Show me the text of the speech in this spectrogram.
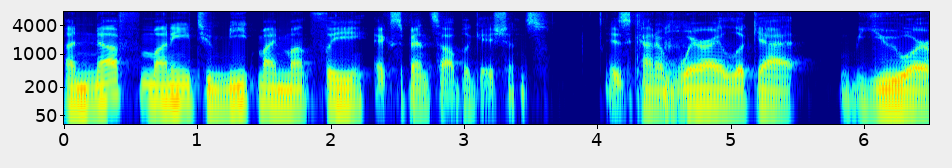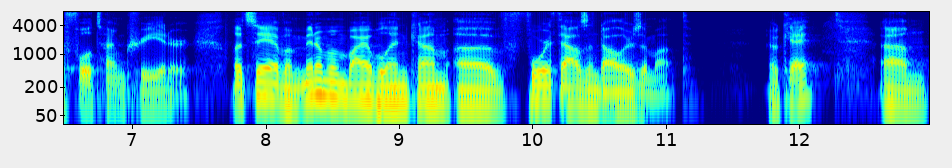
enough money to meet my monthly expense obligations, is kind of where I look at you are a full time creator. Let's say I have a minimum viable income of $4,000 a month. Okay. Um,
